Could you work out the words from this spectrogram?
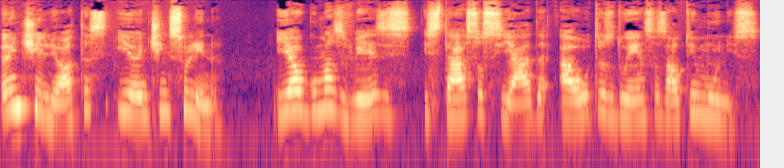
anti-ilhotas e anti-insulina e algumas vezes está associada a outras doenças autoimunes,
